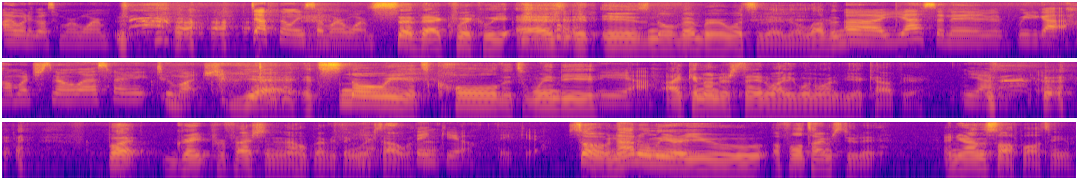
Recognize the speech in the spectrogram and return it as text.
I want to go somewhere warm. Definitely somewhere warm. said that quickly as it is November, what's today, the 11th? Uh, yes, and it, we got how much snow last night? Too much. yeah, it's snowy, it's cold, it's windy. Yeah. I can understand why you wouldn't want to be a cop here. Yeah. yeah. But great profession, and I hope everything works Yes, out with Thank that. you. Thank you. So, not only are you a full time student and you're on the softball team,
